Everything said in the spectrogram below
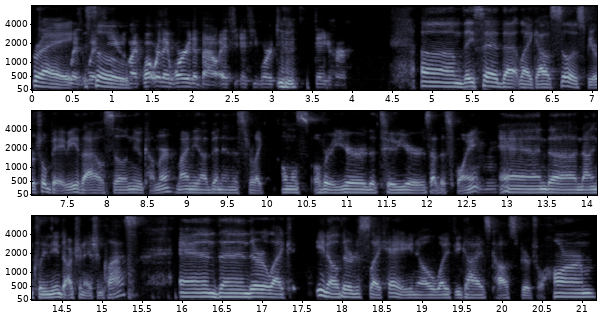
Right. with, with so, you? Like, what were they worried about if if you were to Mhm. date her? Um, they said that like I was still a spiritual baby, that I was still a newcomer. Mind you, I've been in this for like almost over a year to two years at this point, Mhm. and uh, not including the indoctrination class. And then they're like, you know, they're just like, hey, you know, what if you guys cause spiritual harm?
